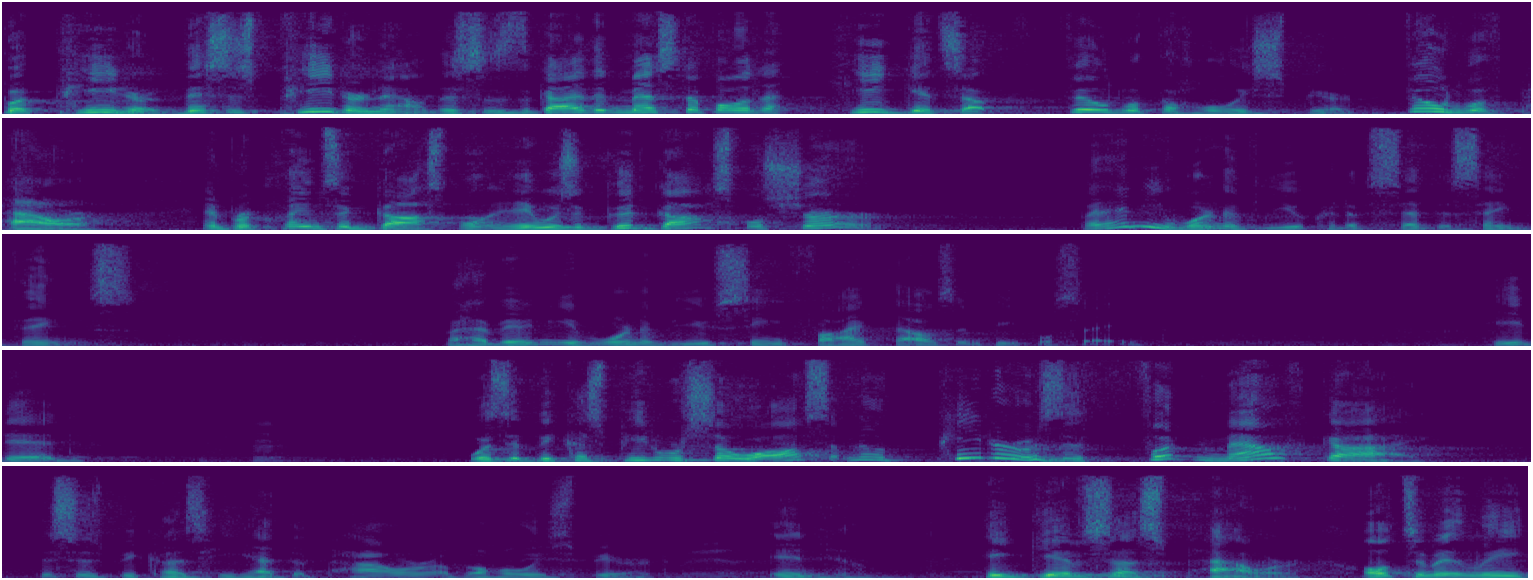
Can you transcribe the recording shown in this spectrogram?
but Peter, this is Peter now. This is the guy that messed up all the time. He gets up filled with the Holy Spirit, filled with power, and proclaims a gospel. And it was a good gospel, sure. But any one of you could have said the same things. But have any one of you seen 5,000 people saved? He did. Was it because Peter was so awesome? No, Peter was a foot and mouth guy. This is because he had the power of the Holy Spirit in him. He gives us power. Ultimately,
